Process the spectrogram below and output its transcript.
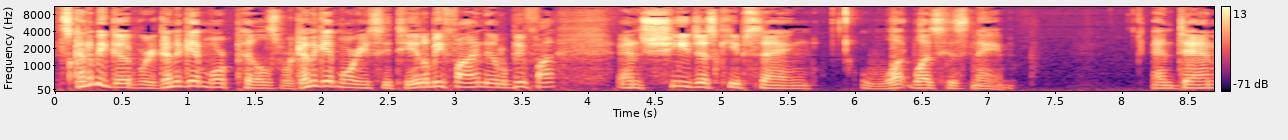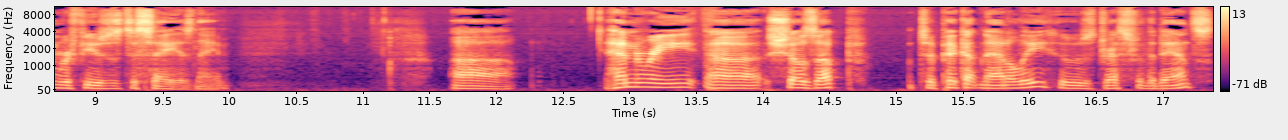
it's going to be good. We're going to get more pills. We're going to get more ect it'll be fine. It'll be fine. And she just keeps saying what was his name? And dan refuses to say his name. Uh, henry uh, shows up to pick up natalie who's dressed for the dance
